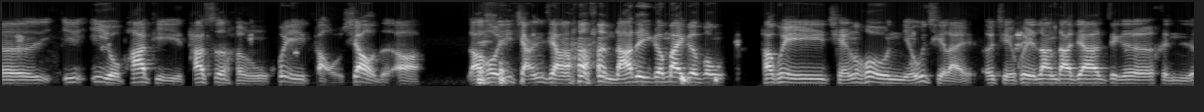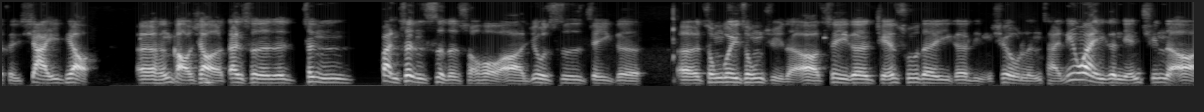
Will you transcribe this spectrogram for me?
呃一一有 party，他是很会搞笑的啊，然后一讲一讲，拿着一个麦克风。他会前后扭起来，而且会让大家这个很很吓一跳，呃，很搞笑。但是正办正事的时候啊，又是这个呃中规中矩的啊，是一个杰出的一个领袖人才。另外一个年轻的啊，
